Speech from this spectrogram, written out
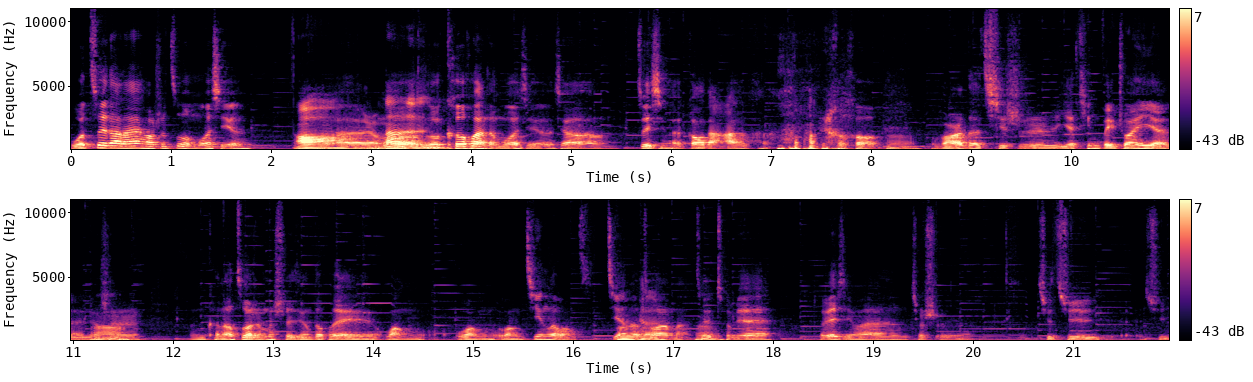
我最大的爱好是做模型，哦呃，，然后做科幻的模型，像最喜欢高达的嘛，然后嗯玩的其实也挺伪专业的，就是、啊。嗯，可能做什么事情都会往往往精了、往尖了钻嘛，就嗯。特别特别喜欢就是去去去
